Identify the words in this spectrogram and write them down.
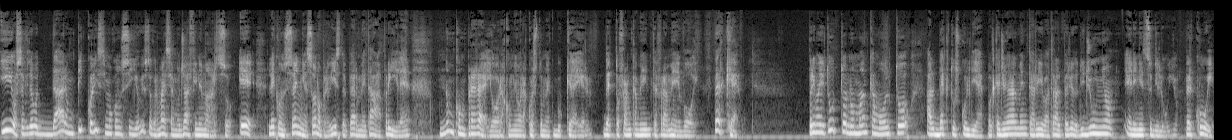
io se vi devo dare un piccolissimo consiglio, visto che ormai siamo già a fine marzo e le consegne sono previste per metà aprile, non comprerei ora come ora questo MacBook Air, detto francamente fra me e voi. Perché? Prima di tutto non manca molto al back to school di Apple, che generalmente arriva tra il periodo di giugno e l'inizio di luglio. Per cui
